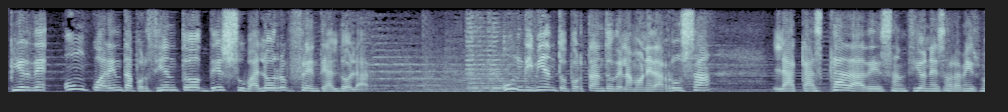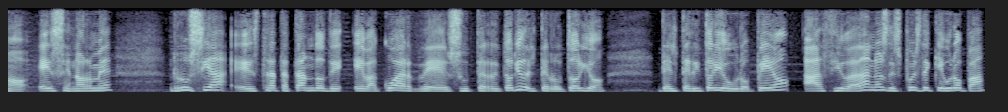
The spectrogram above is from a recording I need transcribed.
pierde un 40% de su valor frente al dólar. Hundimiento, por tanto, de la moneda rusa. La cascada de sanciones ahora mismo es enorme. Rusia está tratando de evacuar de su territorio, del territorio del territorio europeo a ciudadanos después de que Europa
